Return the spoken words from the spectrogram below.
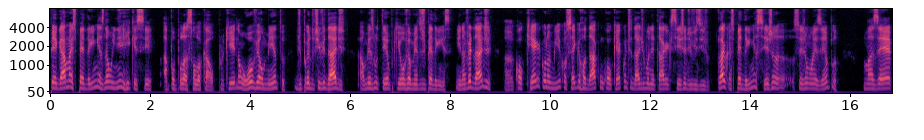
pegar mais pedrinhas não ia enriquecer a população local, porque não houve aumento de produtividade ao mesmo tempo que houve aumento de pedrinhas. E na verdade, ah, qualquer economia consegue rodar com qualquer quantidade monetária que seja divisível. Claro que as pedrinhas sejam, sejam um exemplo, mas é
